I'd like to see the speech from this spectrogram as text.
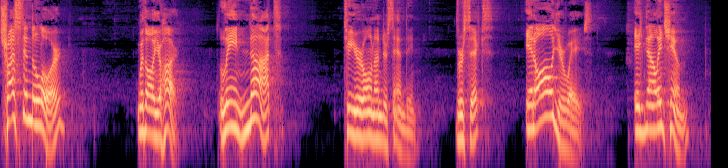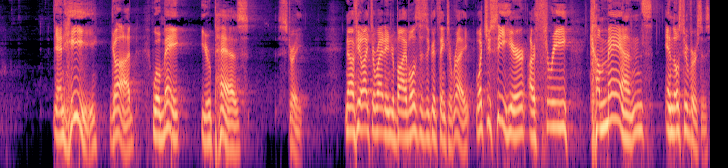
Trust in the Lord with all your heart. Lean not to your own understanding. Verse 6 In all your ways, acknowledge Him, and He, God, will make your paths straight. Now, if you like to write in your Bibles, this is a good thing to write. What you see here are three commands in those two verses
